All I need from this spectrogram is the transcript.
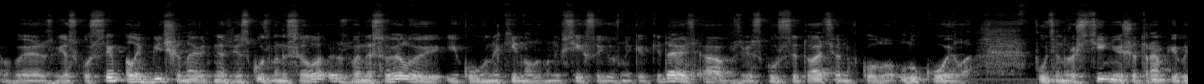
в зв'язку з цим, але більше навіть не в зв'язку з Венесуелою, з Венесуелою, яку вони кинули. Вони всіх союзників кидають, а в зв'язку з ситуацією навколо Лукойла. Путін розцінює, що Трамп його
